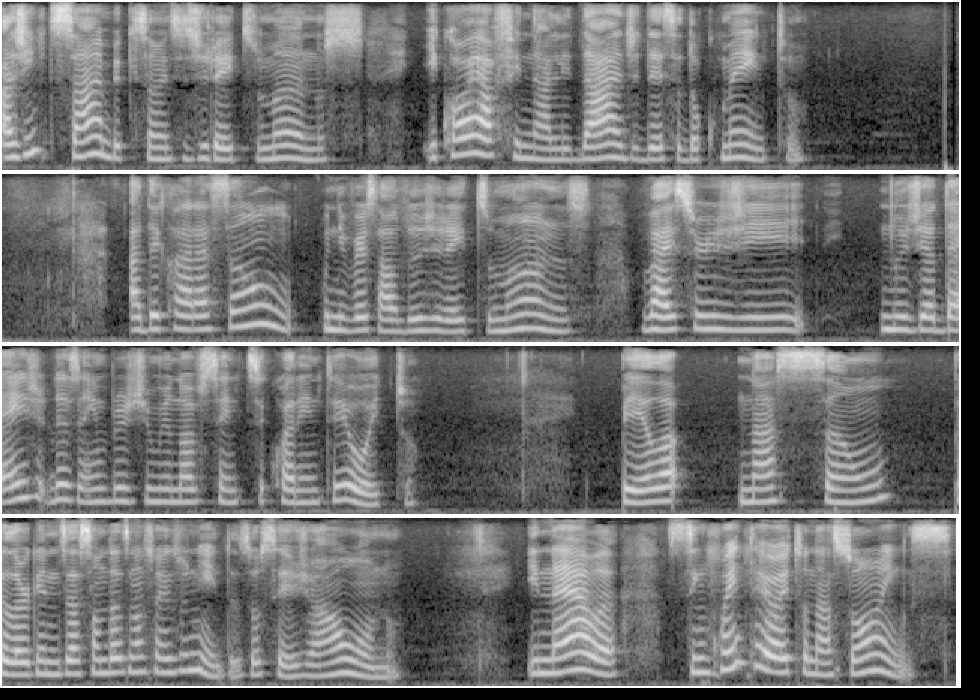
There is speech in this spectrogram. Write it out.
a gente sabe o que são esses direitos humanos e qual é a finalidade desse documento? A Declaração Universal dos Direitos Humanos vai surgir no dia 10 de dezembro de 1948 pela nação, pela Organização das Nações Unidas, ou seja, a ONU. E nela, 58 nações,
